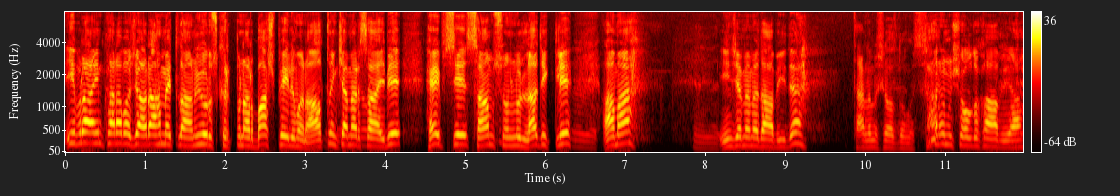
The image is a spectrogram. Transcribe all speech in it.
İbrahim Karabacağı rahmetli anıyoruz Kırkpınar Baş Pehlivanı. Altın kemer sahibi. Hepsi Samsunlu, Ladikli. Ama İnce Mehmet abiyi de Tanımış olduğumuz. tanımış olduk abi ya.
